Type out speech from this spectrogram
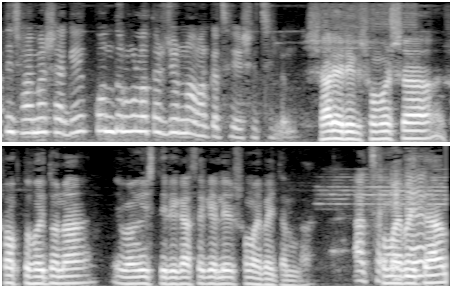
আপনি ছয় মাস আগে কোন দুর্বলতার জন্য আমার কাছে এসেছিলেন? শারীরিক সমস্যা শক্ত হইতো না এবং স্ত্রীর কাছে গেলে সময় পাইতাম না। সময় পাইতাম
